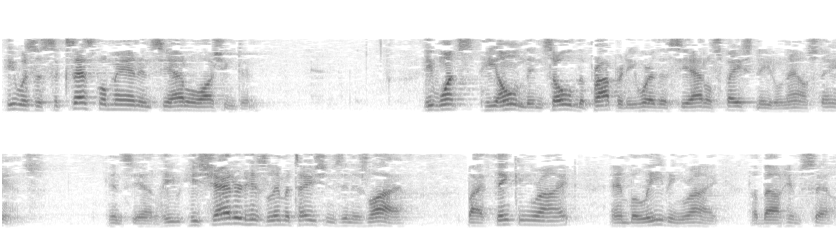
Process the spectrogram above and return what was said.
He was a successful man in Seattle, Washington. He once he owned and sold the property where the Seattle Space Needle now stands in Seattle. He he shattered his limitations in his life by thinking right and believing right about himself.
